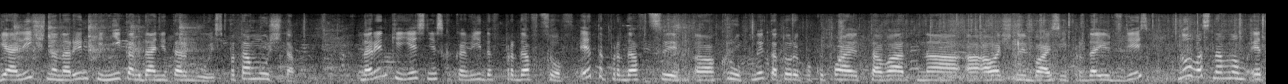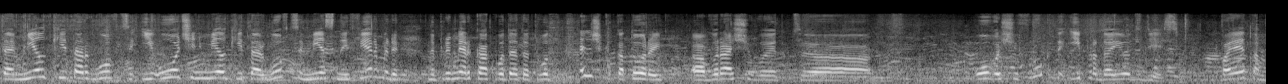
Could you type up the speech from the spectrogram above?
я лично на рынке никогда не торгуюсь, потому что на рынке есть несколько видов продавцов. Это продавцы э, крупные, которые покупают товар на э, овощной базе и продают здесь. Но в основном это мелкие торговцы и очень мелкие торговцы, местные фермеры. Например, как вот этот вот дядечка, который э, выращивает овощи, фрукты и продает здесь. Поэтому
